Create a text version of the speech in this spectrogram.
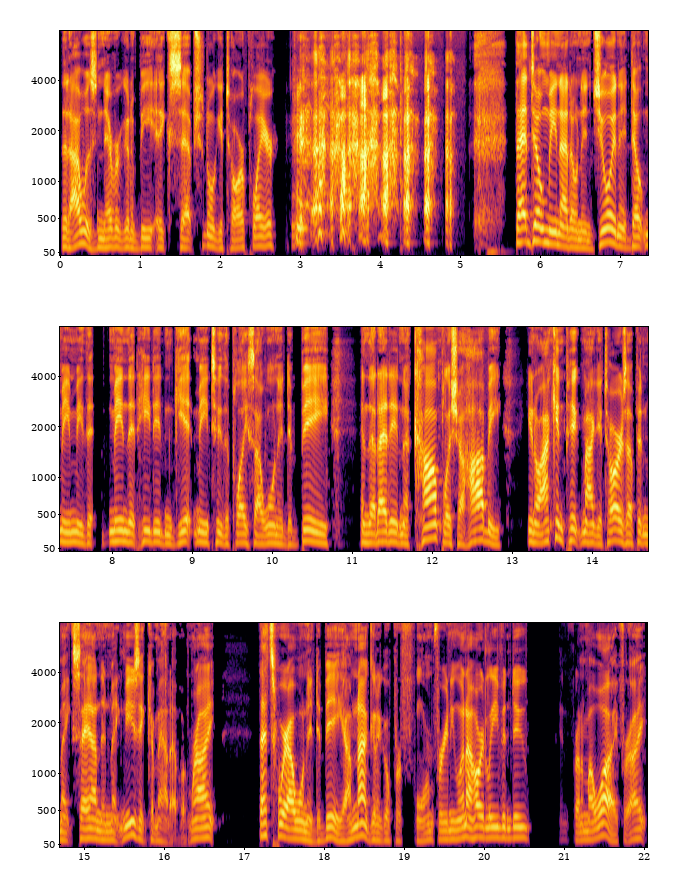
That I was never going to be an exceptional guitar player. that don't mean I don't enjoy it. It don't mean me that mean that he didn't get me to the place I wanted to be, and that I didn't accomplish a hobby. You know, I can pick my guitars up and make sound and make music come out of them. Right? That's where I wanted to be. I'm not going to go perform for anyone. I hardly even do in front of my wife. Right?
